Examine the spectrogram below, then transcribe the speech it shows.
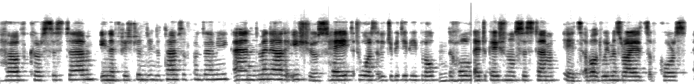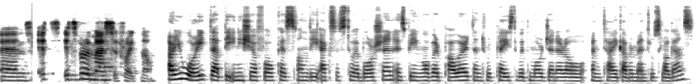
healthcare system inefficient in the times of pandemic, and many other issues. Hate towards LGBT people, the whole educational system. It's about women's rights, of course, and it's it's very massive right now. Are you worried that the initial focus on the access to abortion is being overpowered and replaced with more general anti governmental slogans?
